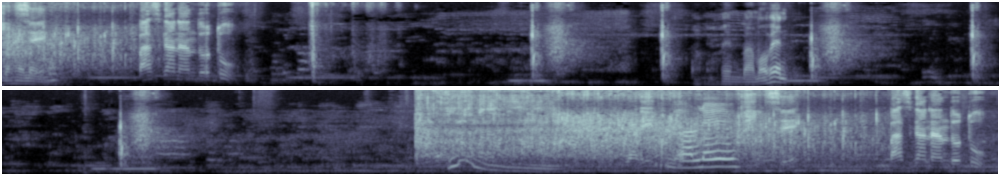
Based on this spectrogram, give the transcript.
30. Vas 15. ganando. Vas ganando tú. Ven, vamos, ven. Dale. 15. Vas ganando tú.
